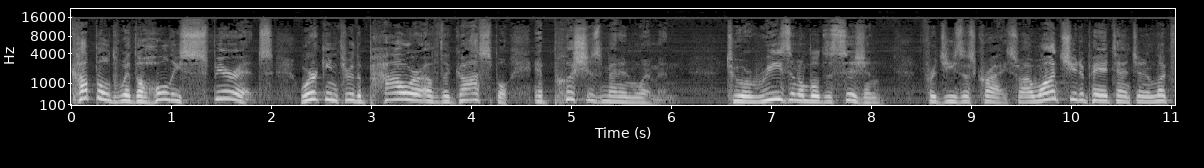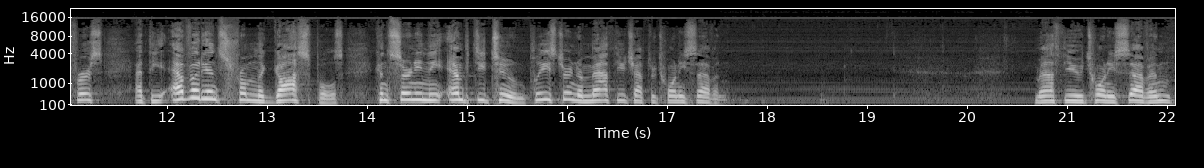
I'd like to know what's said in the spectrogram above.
coupled with the Holy Spirit, working through the power of the gospel, it pushes men and women to a reasonable decision for Jesus Christ. So I want you to pay attention and look first at the evidence from the Gospels concerning the empty tomb. Please turn to Matthew chapter 27. Matthew 27.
